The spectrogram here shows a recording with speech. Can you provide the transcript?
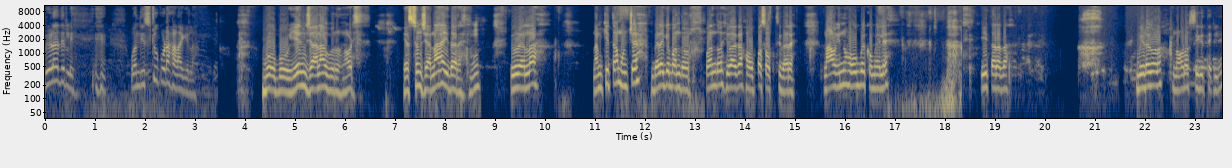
ಬೀಳೋದಿರಲಿ. ಒಂದಿಷ್ಟು ಕೂಡ ಹಾಳಾಗಿಲ್ಲ. ಬೋ ಬೋ, ಏನ್ ಜನ ಗುರು, ನೋಡಿ. ಎಷ್ಟೊಂದು ಜನ ಇದ್ದಾರೆ ಇವರೆಲ್ಲ ನಮ್ಕಿಂತ ಮುಂಚೆ ಬೆಳಗ್ಗೆ ಬಂದವರು. ಬಂದು ಇವಾಗ ವಾಪಸ್ ಹೋಗ್ತಿದ್ದಾರೆ. ನಾವು ಇನ್ನು ಹೋಗ್ಬೇಕು ಮೇಲೆ. ಈ ತರದ ಗಿಡಗಳು ನೋಡೋ ಸಿಗುತ್ತೆ ಇಲ್ಲಿ.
